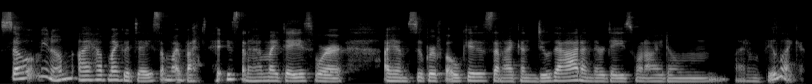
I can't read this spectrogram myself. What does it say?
So, you know, I have my good days and my bad days, and I have my days where I am super focused and I can do that. And there are days when I don't, I don't feel like it.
